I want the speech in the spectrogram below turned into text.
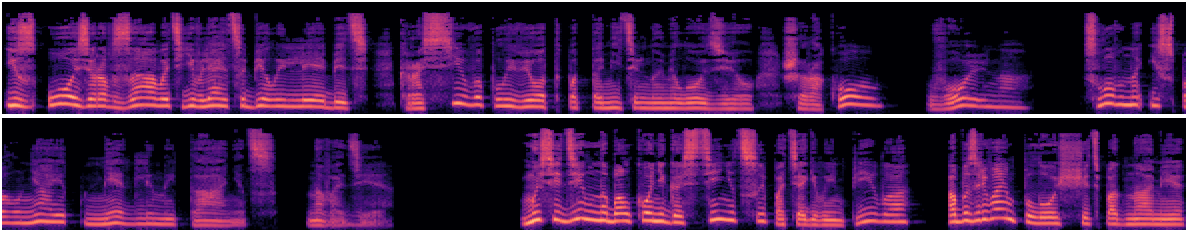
из озера в заводь является белый лебедь, красиво плывет под томительную мелодию, широко, вольно, словно исполняет медленный танец на воде. Мы сидим на балконе гостиницы, потягиваем пиво, обозреваем площадь под нами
